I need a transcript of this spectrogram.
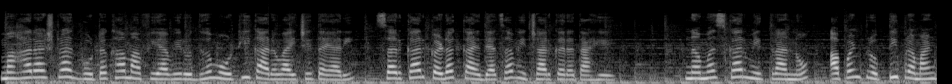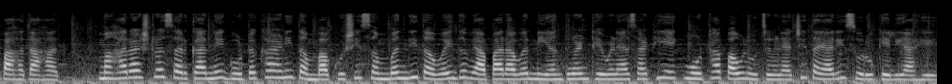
महाराष्ट्रात गुटखा माफियाविरुद्ध मोठी कारवाईची तयारी सरकार कडक कायद्याचा विचार करत आहे. नमस्कार मित्रांनो आपण तृप्ती प्रमाण पाहत आहात. महाराष्ट्र सरकारने गुटखा आणि तंबाखूशी संबंधित अवैध व्यापारावर नियंत्रण ठेवण्यासाठी एक मोठा पाऊल उचलण्याची तयारी सुरू केली आहे.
